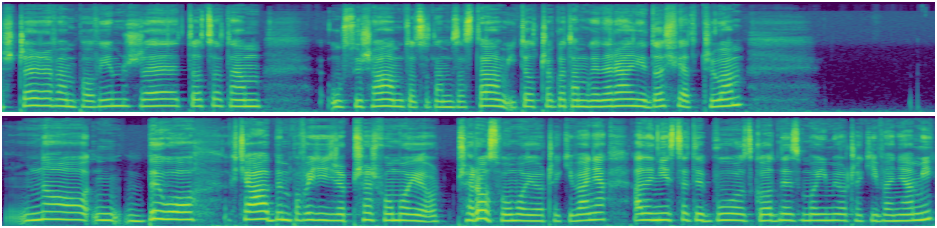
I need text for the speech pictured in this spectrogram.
szczerze Wam powiem, że to, co tam usłyszałam, to, co tam zastałam i to, czego tam generalnie doświadczyłam, no, było, chciałabym powiedzieć, że przeszło moje, przerosło moje oczekiwania, ale niestety było zgodne z moimi oczekiwaniami.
